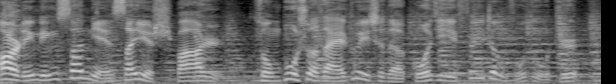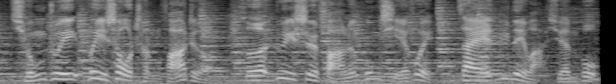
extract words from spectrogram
二零零三年三月十八日，总部设在瑞士的国际非政府组织“穷追未受惩罚者”和瑞士法轮功协会在日内瓦宣布，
